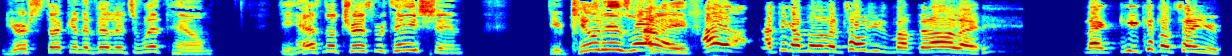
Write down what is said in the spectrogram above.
you're stuck in a village with him. He has no transportation. You killed his wife. I I think I'm the one that told you about that. I was like, like he kept on telling you,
